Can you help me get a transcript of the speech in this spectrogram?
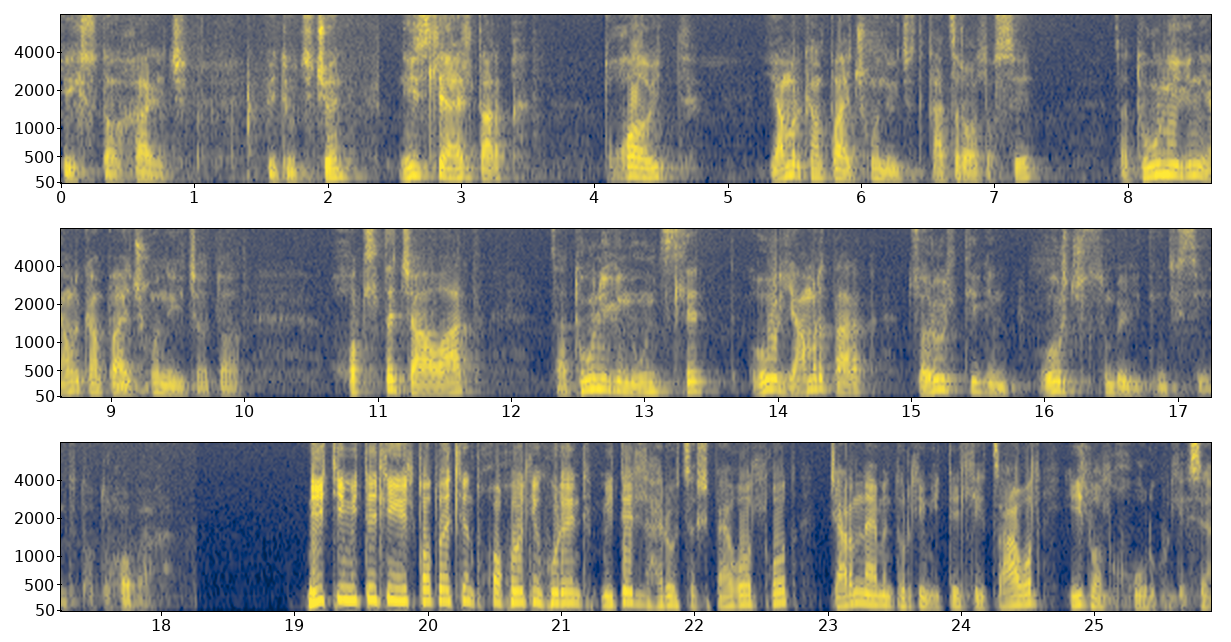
хийх ёстой хаа гэж бид үзэж байна. Нийслэлийн аль дарга тухайн үед ямар компани аж ахуй нэгжид газар олгосон. За түүнийг нь ямар компани аж ахуй нэгж одоо худалдаж аваад За түүнийг нь үндэслээд өөр ямар дарга зориултыг нь өөрчилсөн бэ нь ч гэсэн энд тодорхой байна. Нийтийн мэдээллийн ил тод байдлын тухай хуулийн хүрээнд мэдээлэл хариуцагч байгууллагууд 68 төрлийн мэдээллийг заавал ил болгох үүрэг хүлээсэн.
